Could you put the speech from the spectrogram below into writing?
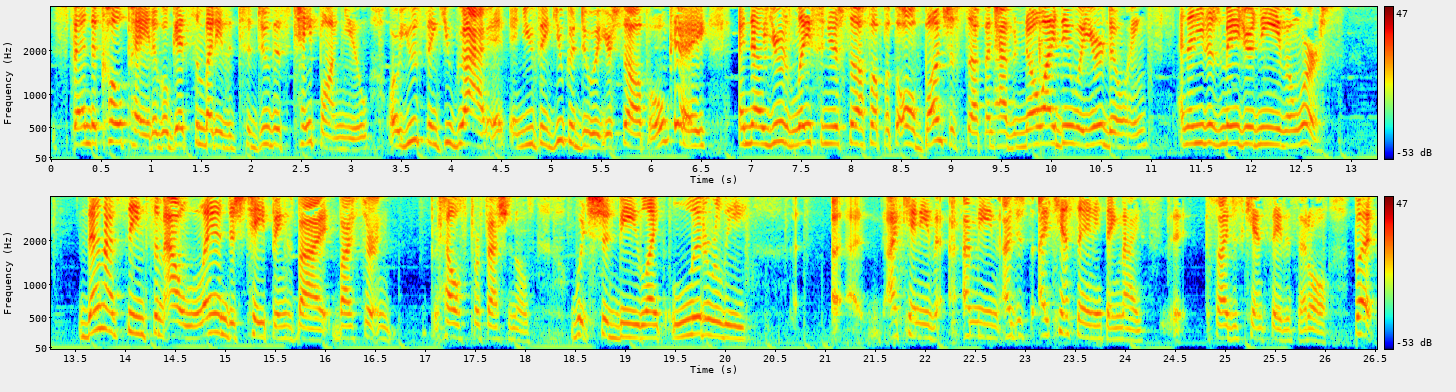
spend a copay to go get somebody to, to, do this tape on you, or you think you got it and you think you could do it yourself, okay. And now you're lacing yourself up with all bunch of stuff and have no idea what you're doing, and then you just made your knee even worse. Then I've seen some outlandish tapings by by certain health professionals, which should be like literally I, can't even. I mean, I just I can't say anything nice, so I just can't say this at all. But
